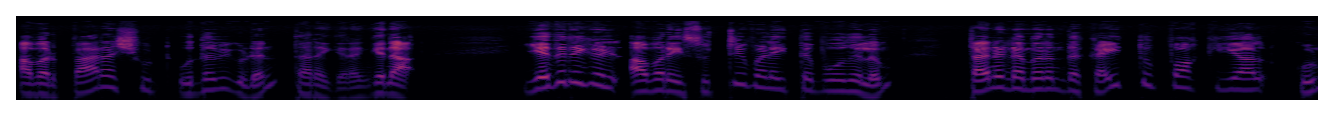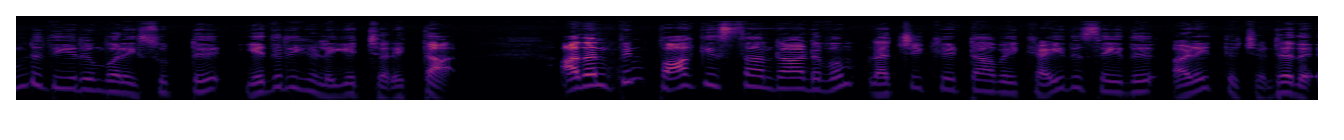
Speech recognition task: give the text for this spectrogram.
அவர் பாராஷூட் உதவியுடன் தரையிறங்கினார். எதிரிகள் அவரை சுற்றி வளைத்த போதிலும் தன்னிடமிருந்த கைத்துப்பாக்கியால் குண்டு தீரும் வரை சுட்டு எதிரிகளை எச்சரித்தார். அதன்பின் பாகிஸ்தான் ராணுவம் நச்சிகேட்டாவை கைது செய்து அழைத்துச் சென்றது.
